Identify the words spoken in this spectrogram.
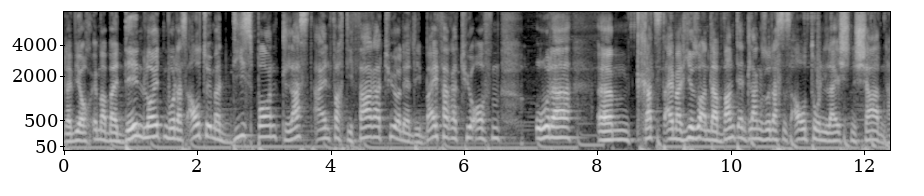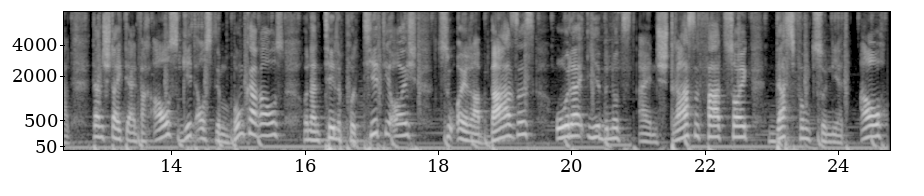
oder wie auch immer. Bei den Leuten, wo das Auto immer despawnt, lasst einfach die Fahrertür oder die Beifahrertür offen oder ähm, kratzt einmal hier so an der Wand entlang, sodass das Auto einen leichten Schaden hat. Dann steigt ihr einfach aus, geht aus dem Bunker raus und dann teleportiert ihr euch zu eurer Basis oder ihr benutzt ein Straßenfahrzeug, das funktioniert auch.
